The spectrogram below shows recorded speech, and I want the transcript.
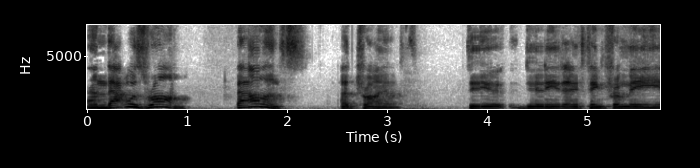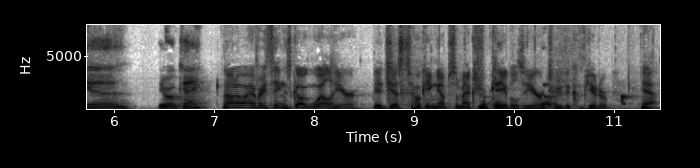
And that was wrong. Balance had triumphed. Do you, do you need anything from me? Uh, you're okay? No, no, everything's going well here. You're just hooking up some extra okay. cables here so, to the computer. Yeah.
